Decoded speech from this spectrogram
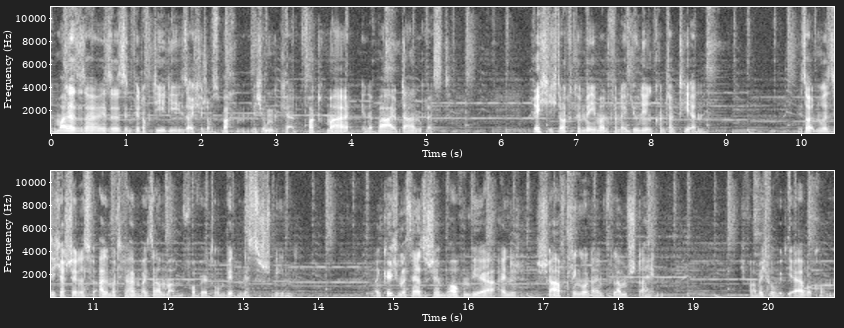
Normalerweise sind wir doch die, die solche Jobs machen, nicht umgekehrt. Frag doch mal in der Bar im Darmrest. Richtig, dort können wir jemanden von der Union kontaktieren. Wir sollten wohl sicherstellen, dass wir alle Materialien beisammen haben, bevor wir darum bitten, es zu schmieden. Mein Küchenmesser herzustellen, brauchen wir eine Schafklinge und einen Flammstein. Ich frage mich, wo wir die herbekommen.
